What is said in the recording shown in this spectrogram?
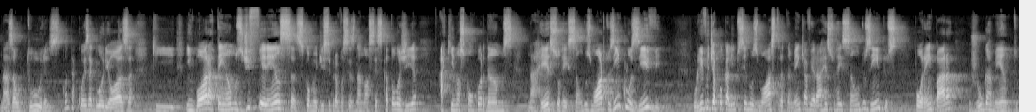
nas alturas. Quanta coisa gloriosa que, embora tenhamos diferenças, como eu disse para vocês na nossa escatologia, aqui nós concordamos na ressurreição dos mortos. Inclusive, o livro de Apocalipse nos mostra também que haverá ressurreição dos ímpios, porém para julgamento.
